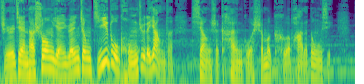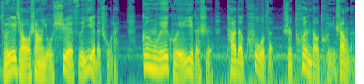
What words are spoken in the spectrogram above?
只见他双眼圆睁，极度恐惧的样子，像是看过什么可怕的东西。嘴角上有血渍溢了出来，更为诡异的是，他的裤子是褪到腿上的，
